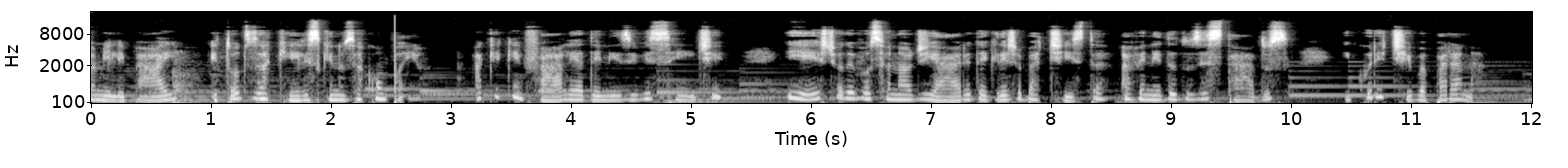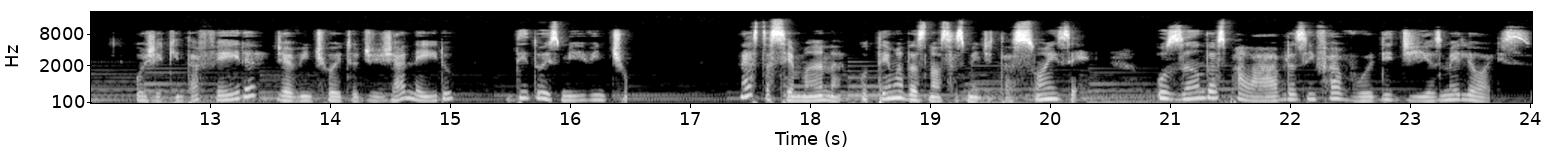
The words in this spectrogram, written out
família Pai e todos aqueles que nos acompanham. Aqui quem fala é a Denise Vicente e este é o devocional diário da Igreja Batista, Avenida dos Estados, em Curitiba, Paraná. Hoje é quinta-feira, dia 28 de janeiro de 2021. Nesta semana, o tema das nossas meditações é Usando as palavras em favor de dias melhores.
